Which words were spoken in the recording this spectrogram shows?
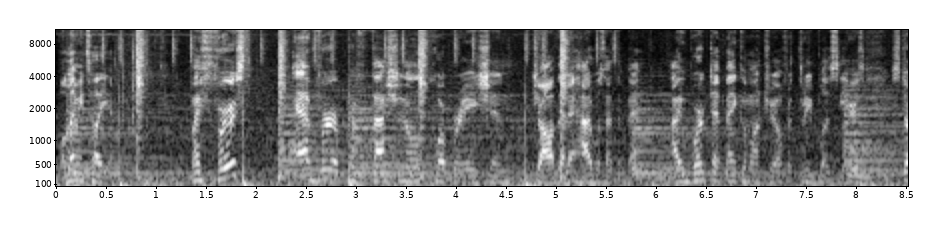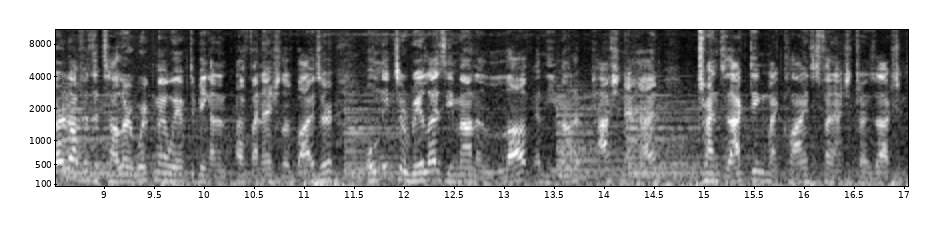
Well, let me tell you. My first ever professional corporation job that I had was at the bank. I worked at Bank of Montreal for three plus years. Started off as a teller, worked my way up to being a financial advisor, only to realize the amount of love and the amount of passion I had transacting my clients' financial transactions.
